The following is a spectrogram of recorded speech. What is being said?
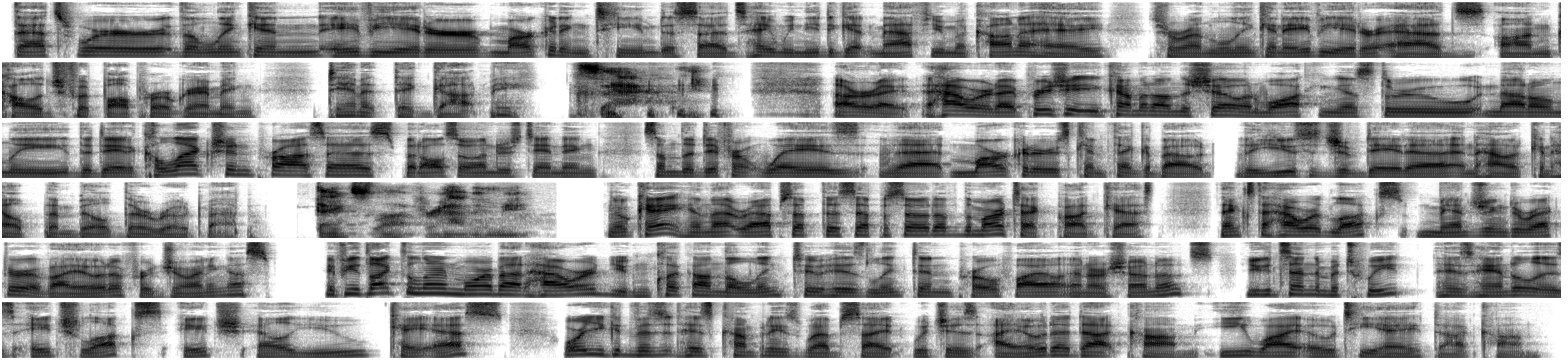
That's where the Lincoln Aviator marketing team decides, hey, we need to get Matthew McConaughey to run Lincoln Aviator ads on college football programming. Damn it, they got me. Exactly. All right. Howard, I appreciate you coming on the show and walking us through not only the data collection process, but also understanding some of the different ways that marketers can think about the usage of data and how it can help them build their roadmap. Thanks a lot for having me. Okay, and that wraps up this episode of the Martech podcast. Thanks to Howard Luks, Managing Director of Eyeota, for joining us. If you'd like to learn more about Howard, you can click on the link to his LinkedIn profile in our show notes. You can send him a tweet. His handle is hluks, H L U K S, or you could visit his company's website, which is eyeota.com, E Y O T A.com.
